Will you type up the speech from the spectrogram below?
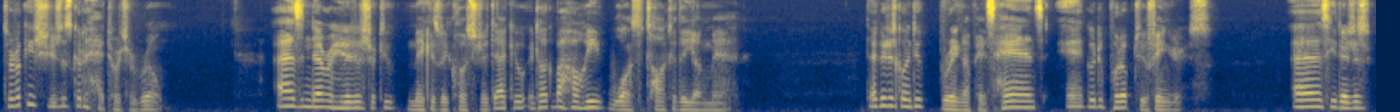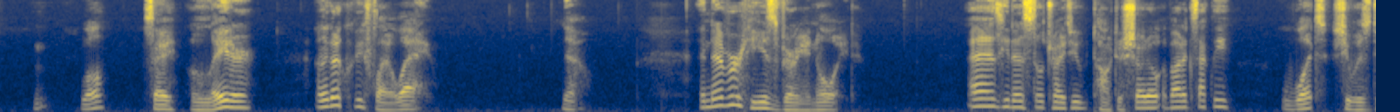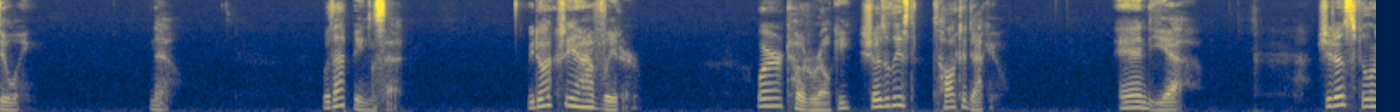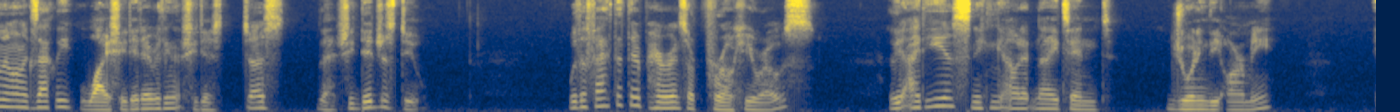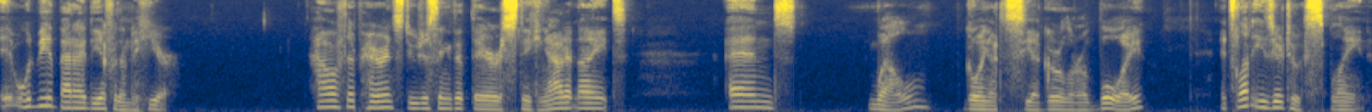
Todoroki should just going to head towards her room. As Endeavor, he just start to make his way closer to Deku and talk about how he wants to talk to the young man. Deku is going to bring up his hands and going to put up two fingers. As he does just, well, say later, and then going to quickly fly away. Now, Endeavor, he is very annoyed, as he does still try to talk to Shoto about exactly what she was doing. Now, with that being said, we do actually have later, where Todoroki shows at least talk to Deku. And yeah, she does fill him in on exactly why she did everything that she did just that she did just do. With the fact that their parents are pro heroes, the idea of sneaking out at night and joining the army, it would be a bad idea for them to hear. How if their parents do just think that they're sneaking out at night and, well, going out to see a girl or a boy, it's a lot easier to explain.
